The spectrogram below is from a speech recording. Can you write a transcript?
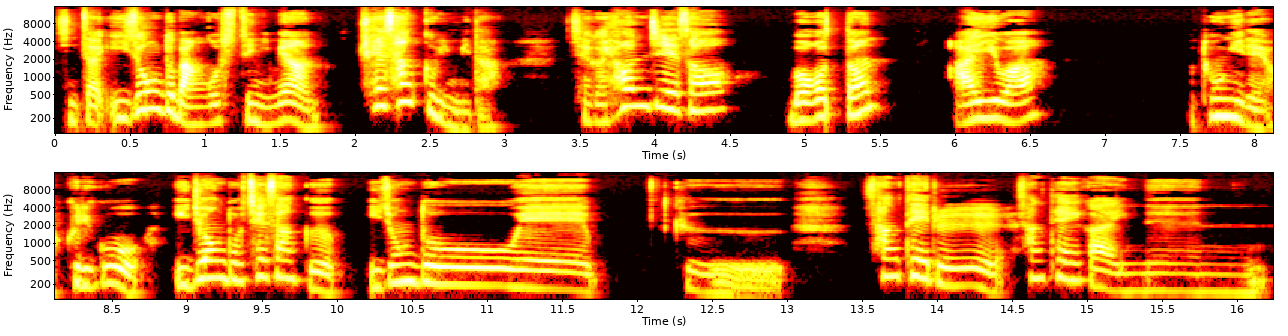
진짜 이 정도 망고스틴이면 최상급입니다. 제가 현지에서 먹었던 아이와 동일해요. 그리고 이 정도 최상급, 이 정도의 그 상태를, 상태가 있는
